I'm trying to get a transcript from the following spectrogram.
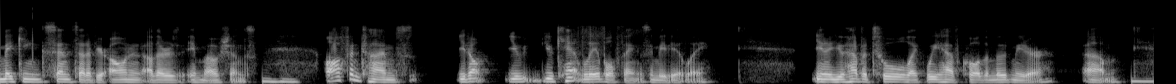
making sense out of your own and others' emotions. Mm-hmm. Oftentimes, you don't you you can't label things immediately. You know, you have a tool like we have called the mood meter, um, mm-hmm.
